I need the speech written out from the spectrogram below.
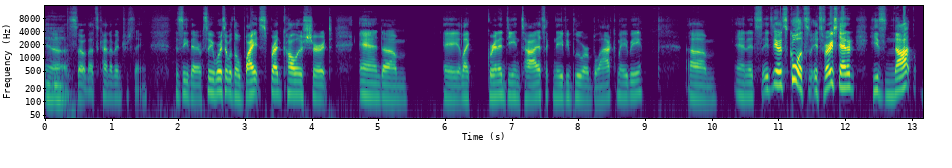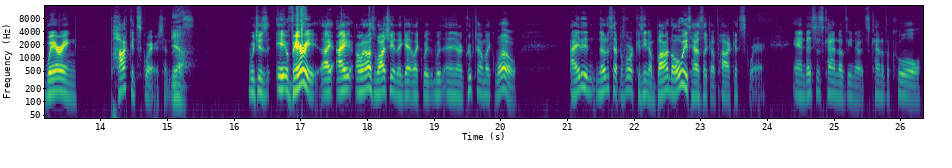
Uh, Mhm. so that's kind of interesting to see there. So he wears it with a white spread collar shirt and um a like grenadine tie. It's like navy blue or black maybe. Um, and it's it's it's cool. It's it's very standard. He's not wearing pocket squares in this Yeah. which is a very I, I when I was watching it again like with, with in our group time I'm like whoa I didn't notice that before because you know Bond always has like a pocket square and this is kind of you know it's kind of a cool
